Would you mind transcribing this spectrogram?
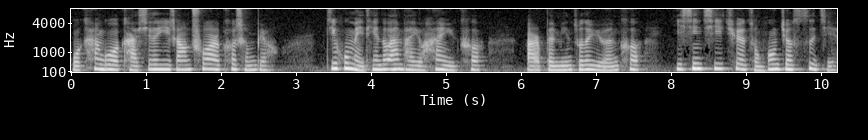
我看过卡西的一张初二课程表，几乎每天都安排有汉语课，而本民族的语文课一星期却总共就四节。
